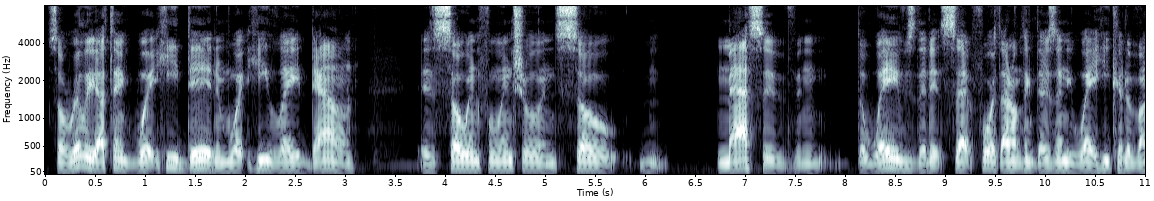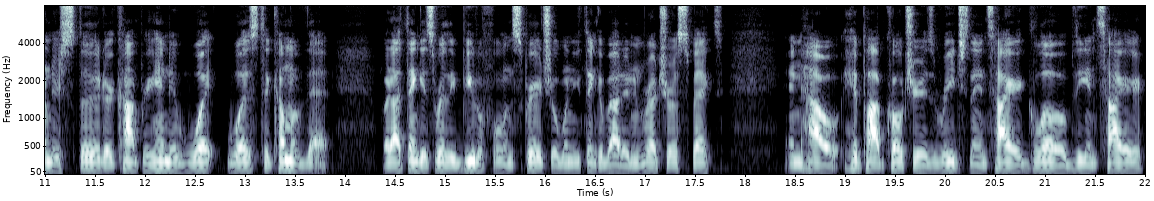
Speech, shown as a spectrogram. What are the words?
So really I think what he did and what he laid down is so influential and so massive and the waves that it set forth, I don't think there's any way he could have understood or comprehended what was to come of that. But I think it's really beautiful and spiritual when you think about it in retrospect and how hip hop culture has reached the entire globe, the entire,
